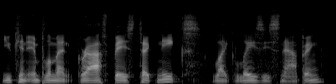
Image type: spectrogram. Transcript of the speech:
You can implement graph-based techniques like lazy snapping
